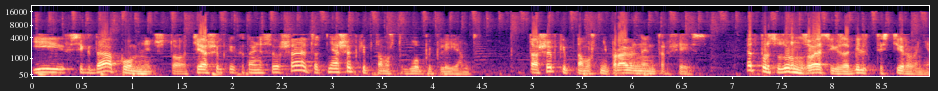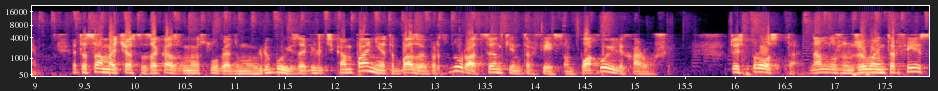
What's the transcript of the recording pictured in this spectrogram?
И всегда помнить, что те ошибки, которые они совершают, это не ошибки, потому что глупый клиент. Это ошибки, потому что неправильный интерфейс. Эта процедура называется юзабилити тестирование. Это самая часто заказываемая услуга, я думаю, в любой юзабилити компании. Это базовая процедура оценки интерфейса, он плохой или хороший. То есть просто нам нужен живой интерфейс,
